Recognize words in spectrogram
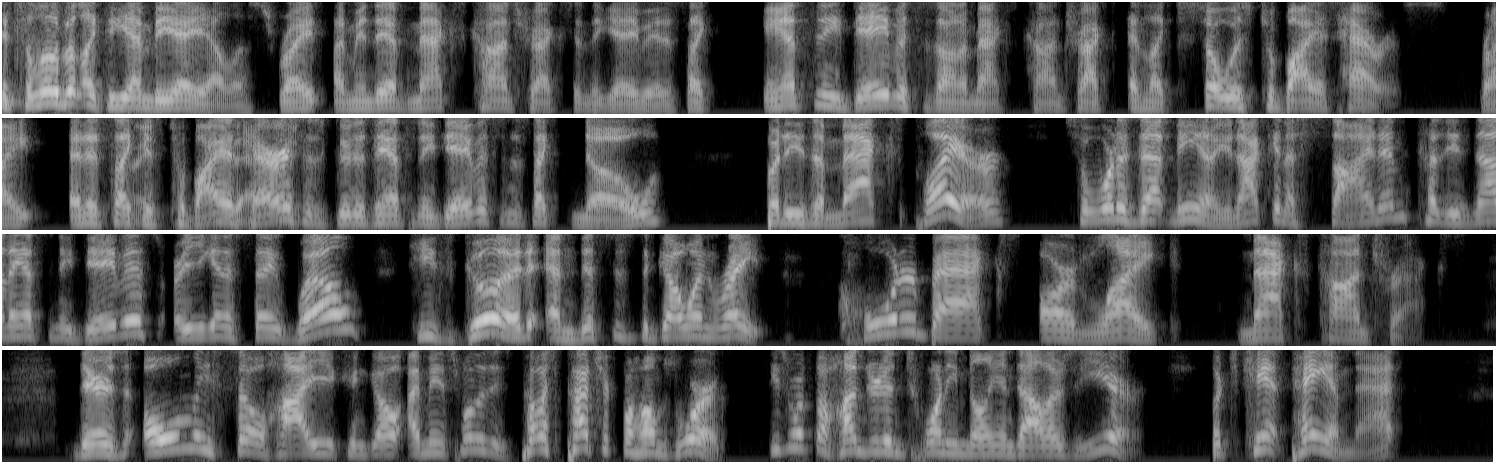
It's a little bit like the NBA, Ellis, right? I mean, they have max contracts in the game. It's like Anthony Davis is on a max contract, and like so is Tobias Harris, right? And it's like, right. is Tobias exactly. Harris as good as Anthony Davis? And it's like, no, but he's a max player So what does that mean? Are you not going to sign him because he's not Anthony Davis? Or are you going to say, well, he's good and this is the going rate? Quarterbacks are like max contracts. There's only so high you can go. I mean, it's one of the things. What's Patrick Mahomes worth? He's worth 120 million dollars a year, but you can't pay him that.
